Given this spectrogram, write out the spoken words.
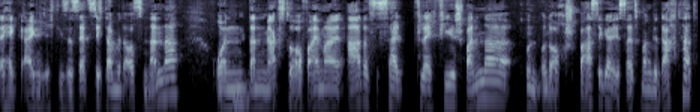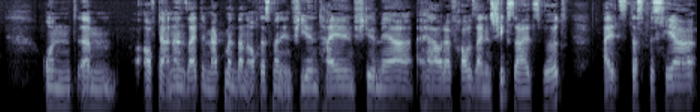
Hack eigentlich. Dieses setzt dich damit auseinander und mhm. dann merkst du auf einmal, ah, dass es halt vielleicht viel spannender und, und auch spaßiger ist, als man gedacht hat. Und ähm, auf der anderen Seite merkt man dann auch, dass man in vielen Teilen viel mehr Herr oder Frau seines Schicksals wird, als das bisher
